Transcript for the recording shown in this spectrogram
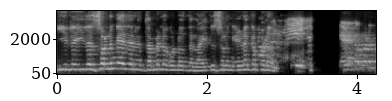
இது இத சொல்லுங்க இதை தமிழ்ல கொண்டு வந்துடலாம். இது சொல்லுங்க இழக்கப்படும். இழக்கப்படும்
